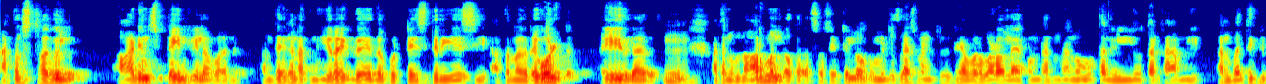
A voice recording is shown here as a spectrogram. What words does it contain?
అతను స్ట్రగుల్ ఆడియన్స్ పెయిన్ ఫీల్ అవ్వాలి. అంతేగాని అతను హీరోయిక్గా ఏదో కొట్టేసి తిరిగేసి అతను రివోల్ట్ అయ్యేది కాదు. అతను నార్మల్ ఒక సొసైటీలో ఒక మిడిల్ క్లాస్ మెంటాలిటీ ఎవరు గొడవ లేకుండా తను తన ఇల్లు తన ఫ్యామిలీ అని బతికి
